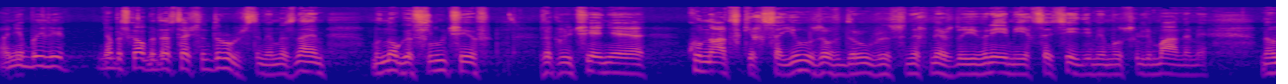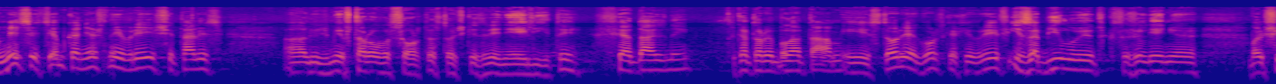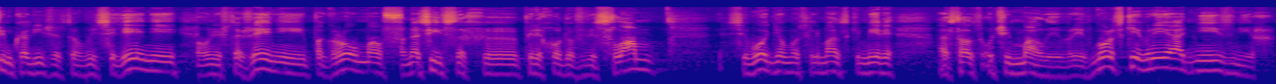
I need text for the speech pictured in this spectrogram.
они были, я бы сказал, бы, достаточно дружественными. Мы знаем много случаев заключения кунатских союзов дружественных между евреями и их соседями, мусульманами. Но вместе с тем, конечно, евреи считались людьми второго сорта с точки зрения элиты феодальной, которая была там. И история горских евреев изобилует, к сожалению, большим количеством выселений, уничтожений, погромов, насильственных э, переходов в ислам. Сегодня в мусульманском мире осталось очень мало евреев. Горские евреи – одни из них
